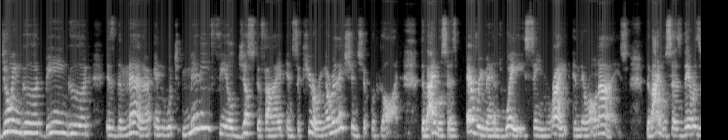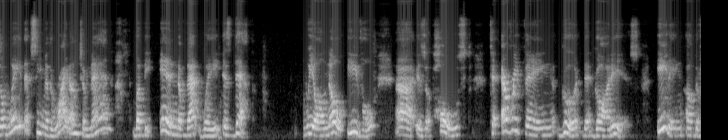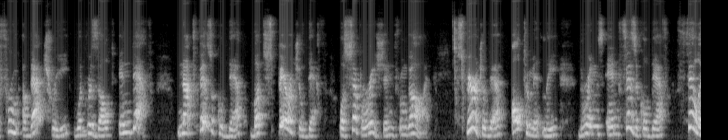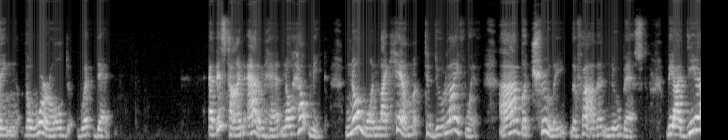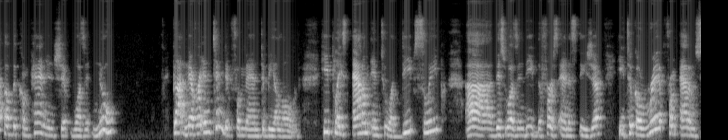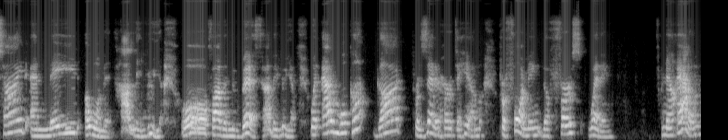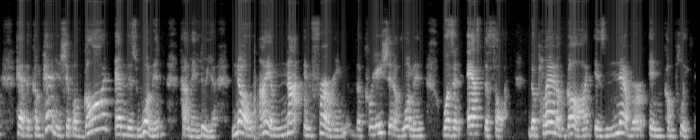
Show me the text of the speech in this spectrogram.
Doing good, being good, is the manner in which many feel justified in securing a relationship with God. The Bible says every man's ways seem right in their own eyes. The Bible says there is a way that seemeth right unto man, but the end of that way is death. We all know evil uh, is opposed to everything good that God is. Eating of the fruit of that tree would result in death, not physical death, but spiritual death or separation from God. Spiritual death ultimately brings in physical death, filling the world with dead. At this time, Adam had no helpmeet, no one like him to do life with. Ah, but truly the Father knew best. The idea of the companionship wasn't new. God never intended for man to be alone. He placed Adam into a deep sleep. Ah, this was indeed the first anesthesia. He took a rib from Adam's side and made a woman. Hallelujah. Oh, Father knew best. Hallelujah. When Adam woke up, God presented her to him, performing the first wedding. Now, Adam had the companionship of God and this woman. Hallelujah. No, I am not inferring the creation of woman was an afterthought. The plan of God is never incomplete.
